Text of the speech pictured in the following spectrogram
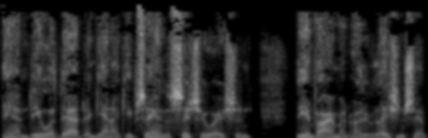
and deal with that. Again, I keep saying the situation, the environment, or the relationship.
